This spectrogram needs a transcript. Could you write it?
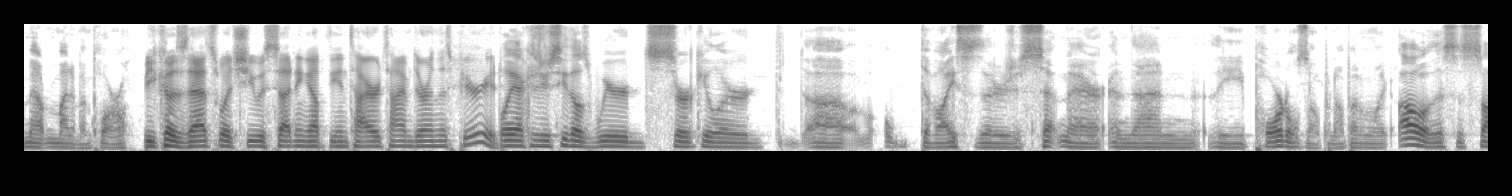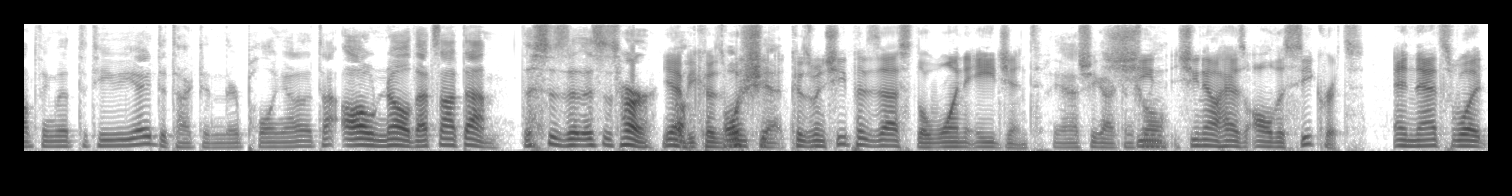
Might might have been plural. because that's what she was setting up the entire time during this period. Well, yeah, because you see those weird circular uh, devices that are just sitting there, and then the portals open up, and I'm like, oh, this is something that the TVA detected, and they're pulling out of the time. Oh no, that's not them. This is this is her. Yeah, Oh, because oh when shit. she because when she possessed the one agent, yeah, she got she control. she now has all the secrets, and that's what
